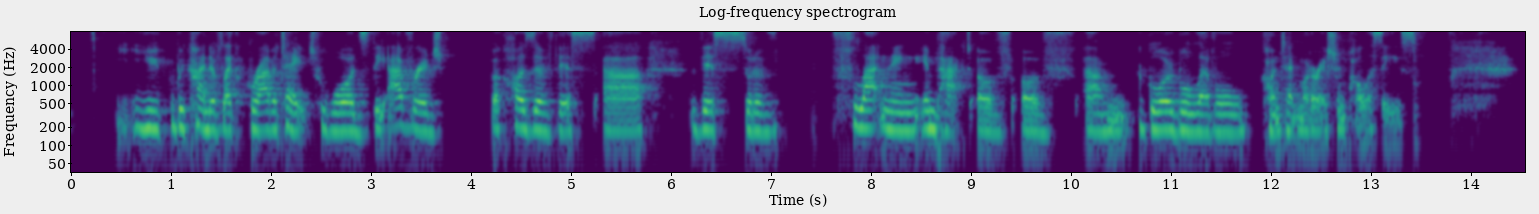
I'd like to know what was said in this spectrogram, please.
you we kind of like gravitate towards the average because of this uh, this sort of flattening impact of, of um, global level content moderation policies.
